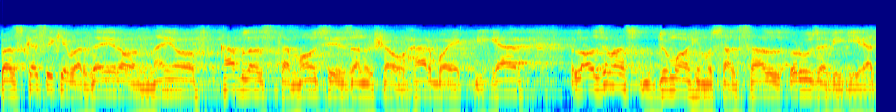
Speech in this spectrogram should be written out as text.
پس کسی که برده را نیافت قبل از تماس زن و شوهر با یکدیگر لازم است دو ماه مسلسل روزه بگیرد.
